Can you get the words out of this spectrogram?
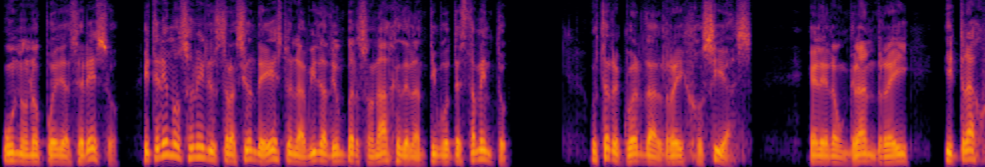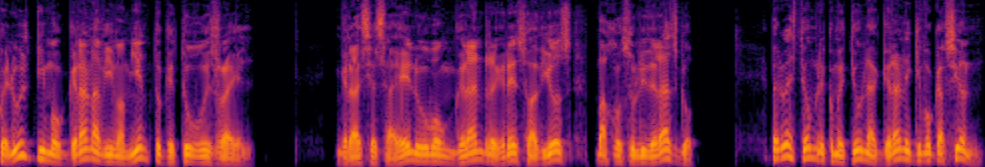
Uno no puede hacer eso. Y tenemos una ilustración de esto en la vida de un personaje del Antiguo Testamento. Usted recuerda al rey Josías. Él era un gran rey y trajo el último gran avivamiento que tuvo Israel. Gracias a él hubo un gran regreso a Dios bajo su liderazgo. Pero este hombre cometió una gran equivocación,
